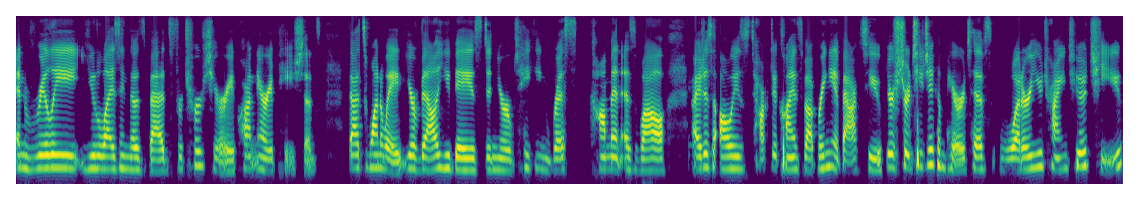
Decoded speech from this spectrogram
and really utilizing those beds for tertiary quaternary patients. That's one way. You're value based and you're taking risk comment as well. I just always talk to clients about bringing it back to your strategic imperatives. What are you trying to achieve?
